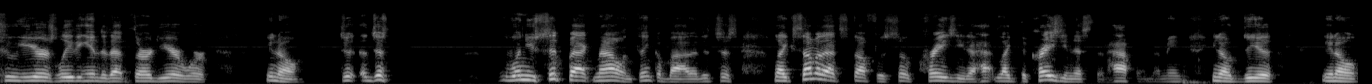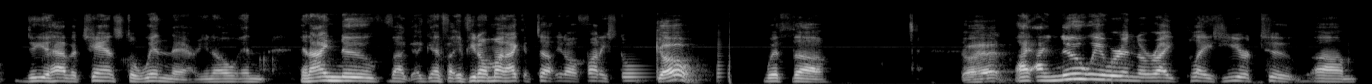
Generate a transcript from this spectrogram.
two years leading into that third year were, you know, just, just when you sit back now and think about it, it's just like some of that stuff was so crazy to have, like the craziness that happened. I mean, you know, do you, you know, do you have a chance to win there? You know, and and I knew, again, if, if you don't mind, I can tell, you know, a funny story. Go with. uh Go ahead. I, I knew we were in the right place year two. Um,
